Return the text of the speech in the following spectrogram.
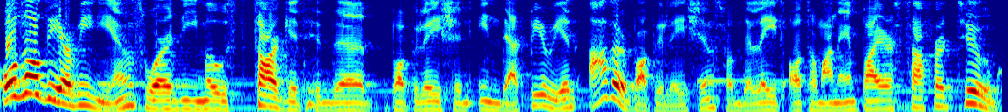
Although the Armenians were the most targeted uh, population in that period, other populations from the late Ottoman Empire suffered too,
